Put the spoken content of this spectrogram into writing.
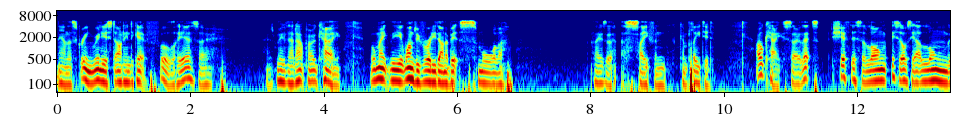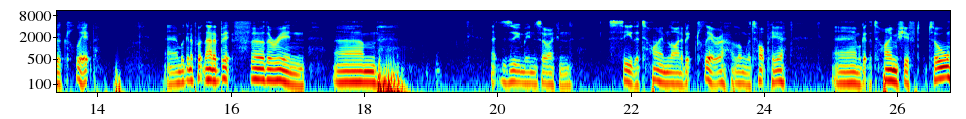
Now the screen really is starting to get full here, so let's move that up. Okay, we'll make the ones we've already done a bit smaller. Those are, are safe and completed. Okay, so let's shift this along. This is obviously a longer clip, and we're going to put that a bit further in. Um, let's zoom in so I can see the timeline a bit clearer along the top here. And we'll get the time shift tool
